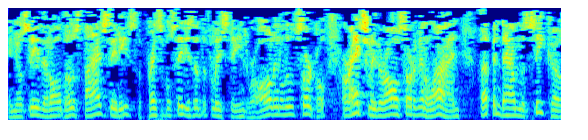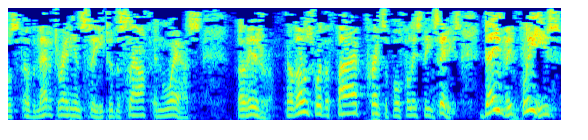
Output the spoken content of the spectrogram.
and you'll see that all those five cities, the principal cities of the Philistines, were all in a little circle, or actually they're all sort of in a line up and down the seacoast of the Mediterranean Sea to the south and west of Israel. Now those were the five principal Philistine cities. David flees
